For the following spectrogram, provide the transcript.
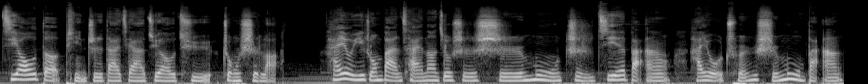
胶的品质大家就要去重视了。还有一种板材呢，就是实木指接板，还有纯实木板。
